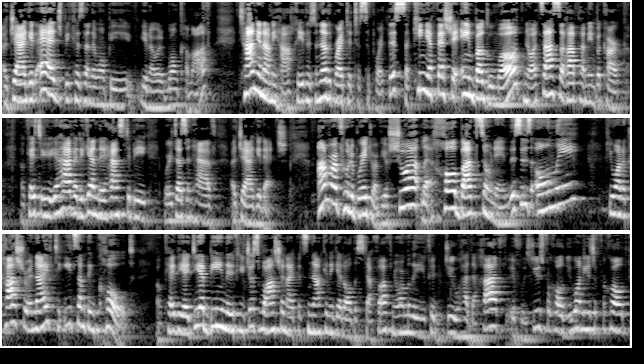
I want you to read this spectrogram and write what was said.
a jagged edge because then there won't be, you know, it won't come off. Tanya nami hachi. There's another brighter to support this. Sakin yafesh ein bagumot. No atzasara pamim bakarka. Okay, so here you have it again. There has to be where it doesn't have a jagged edge. Amrav Huna Brej Rav Yeshua le'echol bat sonein. This is only if you want to kosher a knife to eat something cold. Okay, the idea being that if you just wash a knife, it's not going to get all the stuff off. Normally, you could do hadachaf if it was used for cold. You want to use it for cold.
